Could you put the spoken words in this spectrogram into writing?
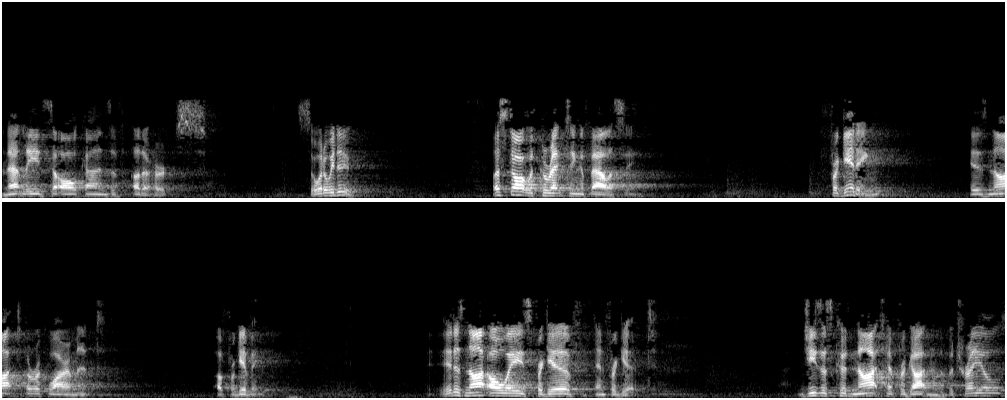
And that leads to all kinds of other hurts. So, what do we do? Let's start with correcting a fallacy. Forgetting is not a requirement of forgiving. It is not always forgive and forget. Jesus could not have forgotten the betrayals,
